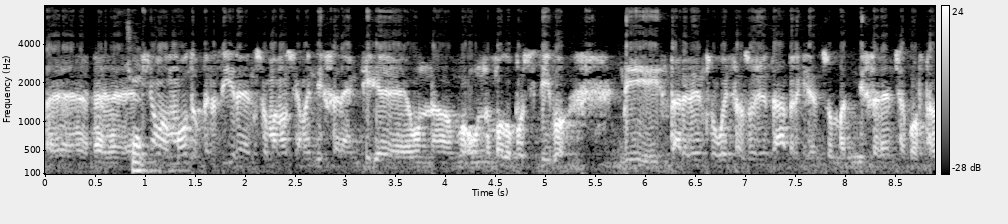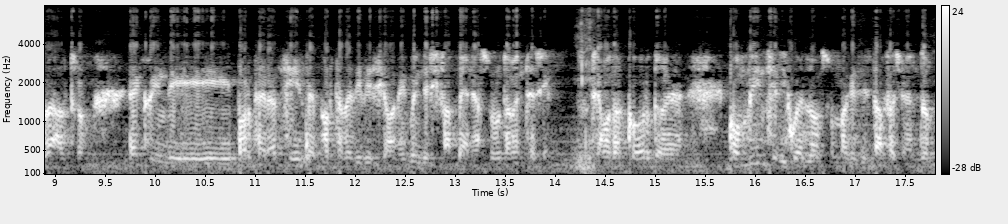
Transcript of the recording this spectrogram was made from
Eh, eh certo. Diciamo un modo per dire insomma non siamo indifferenti, che è un, un modo positivo di stare dentro questa società perché insomma l'indifferenza porta ad altro e quindi porta ai razzisti e porta alle divisioni, quindi si fa bene assolutamente sì, siamo d'accordo e convinti di quello insomma, che si sta facendo.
